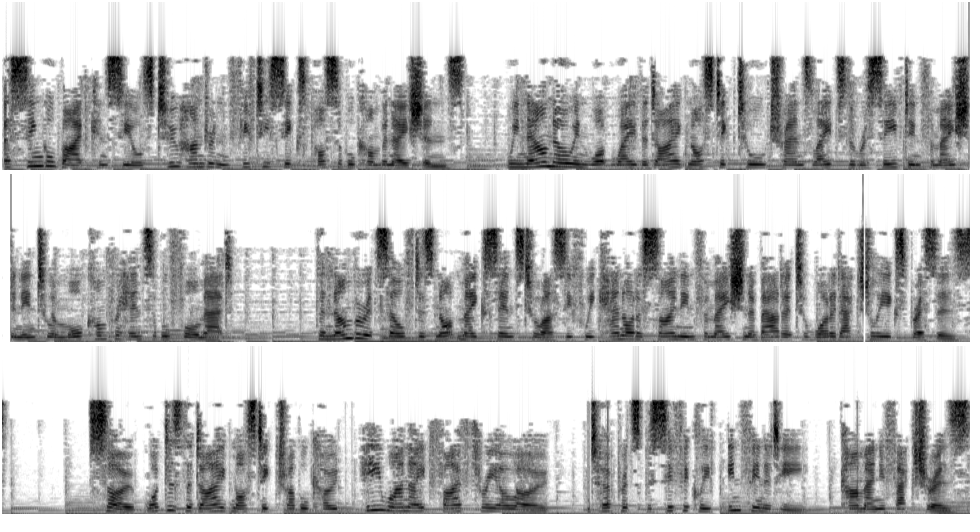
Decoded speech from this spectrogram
A single byte conceals 256 possible combinations. We now know in what way the diagnostic tool translates the received information into a more comprehensible format. The number itself does not make sense to us if we cannot assign information about it to what it actually expresses. So, what does the diagnostic trouble code P185300 interpret specifically Infiniti, car manufacturers?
